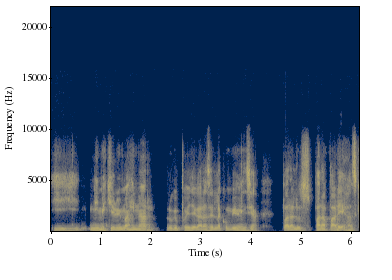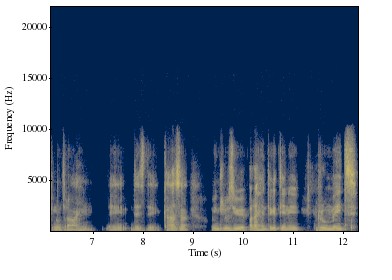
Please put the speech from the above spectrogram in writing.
Y ni me quiero imaginar lo que puede llegar a ser la convivencia para, los, para parejas que no trabajen eh, desde casa o inclusive para gente que tiene roommates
